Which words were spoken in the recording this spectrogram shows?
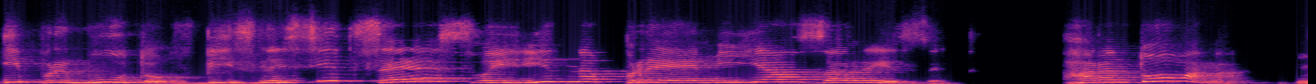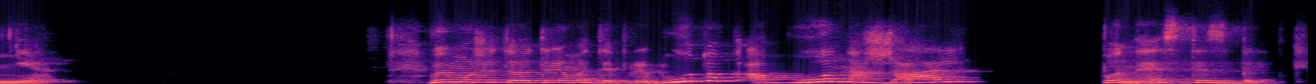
І прибуток в бізнесі це своєрідна премія за ризик. Гарантована? Ні. Ви можете отримати прибуток або, на жаль, понести збитки.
